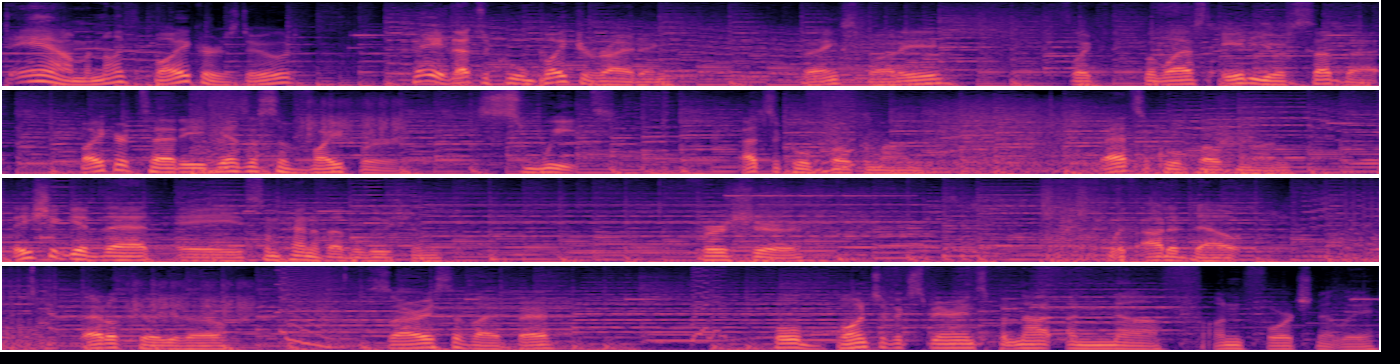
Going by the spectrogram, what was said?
Damn, enough bikers, dude. Hey, that's a cool biker riding. Thanks, buddy. It's like the last 80 you have said that. Biker Teddy, he has a Viper. Sweet. That's a cool Pokemon. That's a cool Pokemon. They should give that a some kind of evolution. For sure. Without a doubt. That'll kill you though. Sorry, Seviper. Whole bunch of experience, but not enough, unfortunately.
